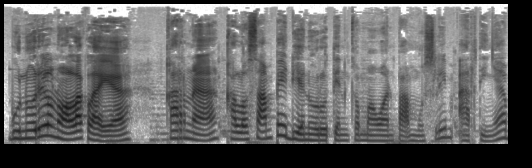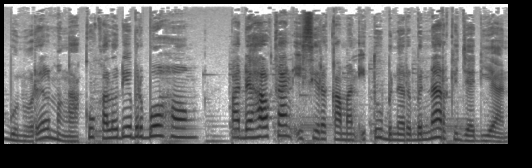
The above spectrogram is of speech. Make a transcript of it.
Bu Nuril nolak lah ya, karena kalau sampai dia nurutin kemauan Pak Muslim artinya Bu Nuril mengaku kalau dia berbohong. Padahal kan isi rekaman itu benar-benar kejadian.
